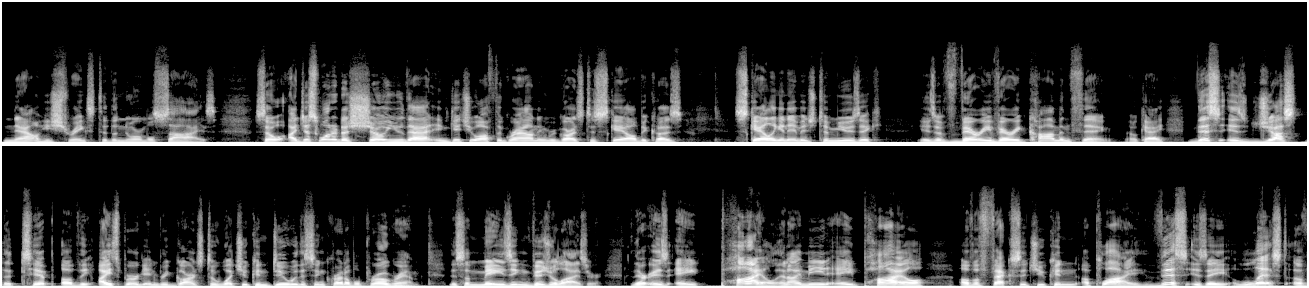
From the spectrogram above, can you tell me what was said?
now he shrinks to the normal size. So I just wanted to show you that and get you off the ground in regards to scale because scaling an image to music is a very, very common thing, okay? This is just the tip of the iceberg in regards to what you can do with this incredible program, this amazing visualizer. There is a pile, and I mean a pile of effects that you can apply. This is a list of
